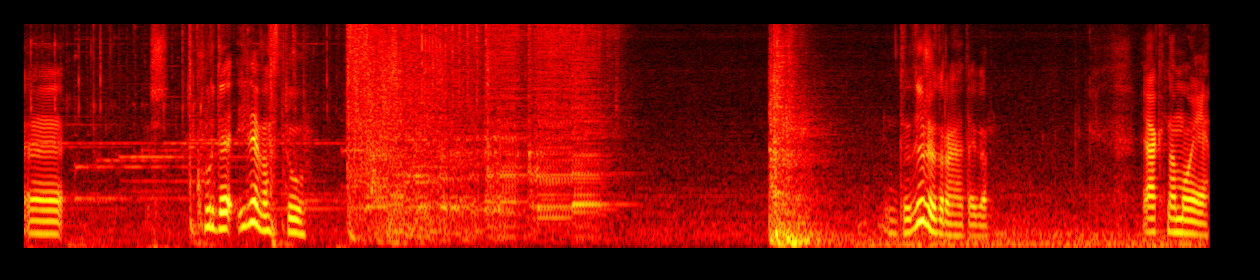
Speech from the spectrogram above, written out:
Eee, kurde, ile was tu? To dużo trochę tego. Jak na moje.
